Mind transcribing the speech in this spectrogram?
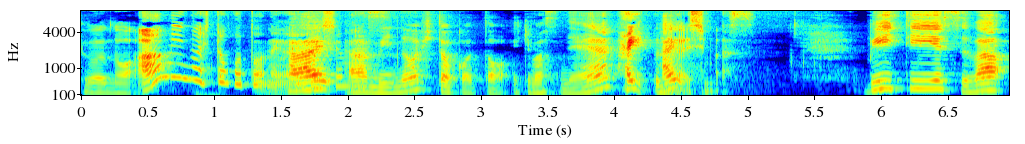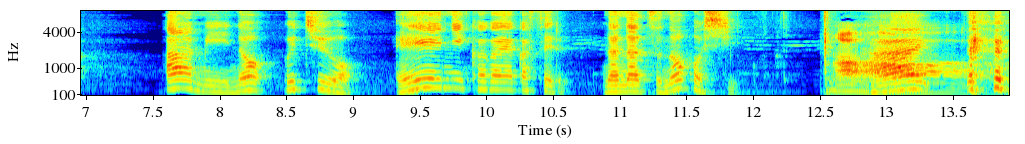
今日のアーミーの一言お願いし。ます。アミの一言いきますね。はい、お願いします。BTS はアーミーの宇宙を永遠に輝かせる。7つの星。あー。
